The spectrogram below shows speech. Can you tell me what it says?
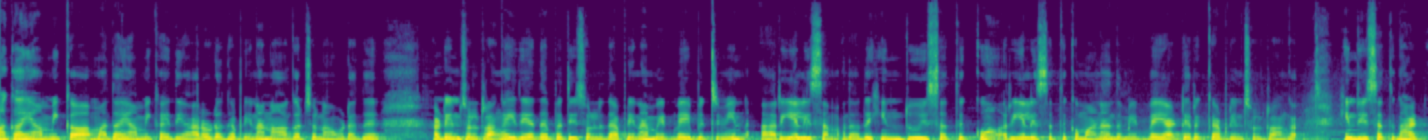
மகாயாமிகா மதாயாமிகா இது யாரோடது அப்படின்னா நாகார்ஜுனாவோடது அப்படின்னு சொல்கிறாங்க இது எதை பற்றி சொல்லுது அப்படின்னா மிட்வே பிட்வீன் ரியலிசம் அதாவது ஹிந்துயிசத்துக்கும் ரியலிசத்துக்குமான அந்த மிட்வே ஆட்டு இருக்குது அப்படின்னு சொல்கிறாங்க ஹிந்துயிசத்துக்கும்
